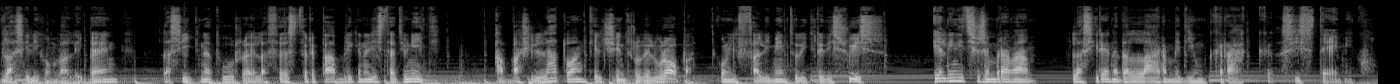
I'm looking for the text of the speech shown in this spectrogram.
la Silicon Valley Bank, la Signature e la First Republic negli Stati Uniti. Ha vacillato anche il centro dell'Europa con il fallimento di Credit Suisse e all'inizio sembrava la sirena d'allarme di un crack sistemico.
